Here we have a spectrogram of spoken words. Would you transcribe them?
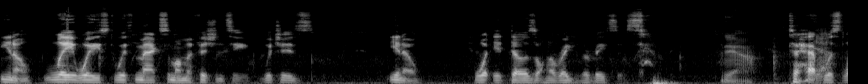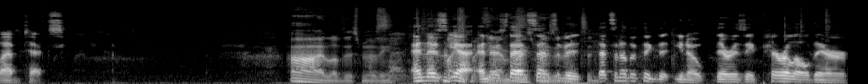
you know, lay waste with maximum efficiency, which is, you know, what it does on a regular basis Yeah. to hapless lab techs. Oh, I love this movie. And there's yeah, and there's and that Vice sense of it. And- That's another thing that you know there is a parallel there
